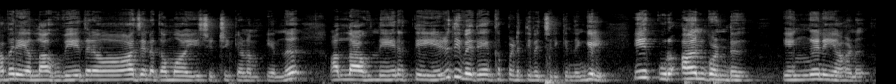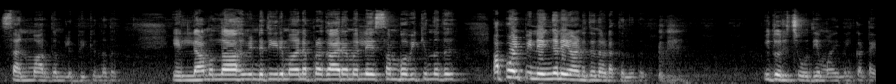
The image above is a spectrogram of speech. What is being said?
അവരെ അള്ളാഹു വേദനാജനകമായി ശിക്ഷിക്കണം എന്ന് അള്ളാഹു നേരത്തെ എഴുതി രേഖപ്പെടുത്തി വെച്ചിരിക്കുന്നെങ്കിൽ ഈ ഖുർആൻ കൊണ്ട് എങ്ങനെയാണ് സന്മാർഗം ലഭിക്കുന്നത്? എല്ലാം അള്ളാഹുവിന്റെ തീരുമാനപ്രകാരമല്ലേ സംഭവിക്കുന്നത്? അപ്പോൾ പിന്നെ എങ്ങനെയാണ് ഇത് നടക്കുന്നത്? ഇതൊരു ചോദ്യമായി നിൽക്കട്ടെ.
